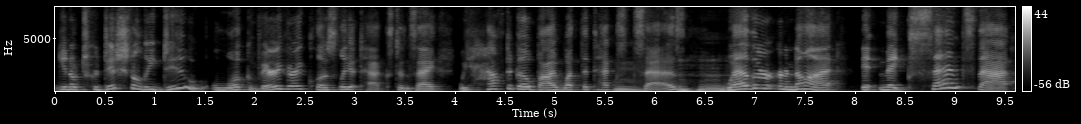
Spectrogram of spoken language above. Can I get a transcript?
you know traditionally do look very very closely at text and say we have to go by what the text mm. says mm-hmm. whether or not it makes sense that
